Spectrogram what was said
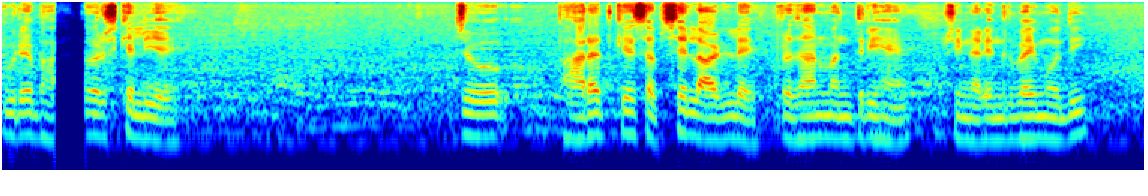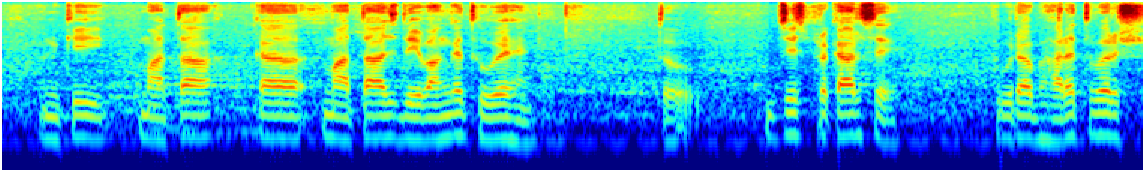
पूरे भारतवर्ष के लिए जो भारत के सबसे लाडले प्रधानमंत्री हैं श्री नरेंद्र भाई मोदी, उनकी माता का, माता आज देवांगत हुए हैं। तो जिस प्रकार से पूरा भारतवर्ष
